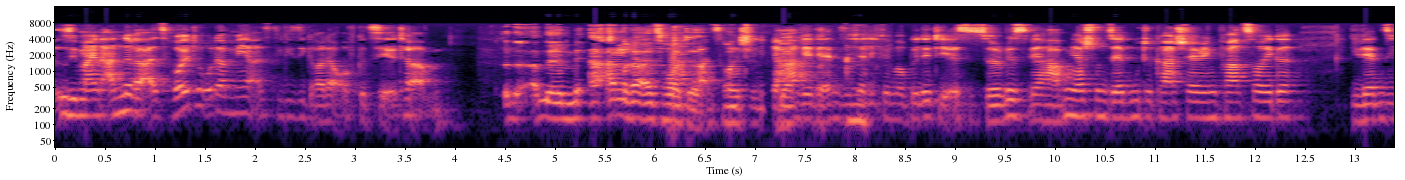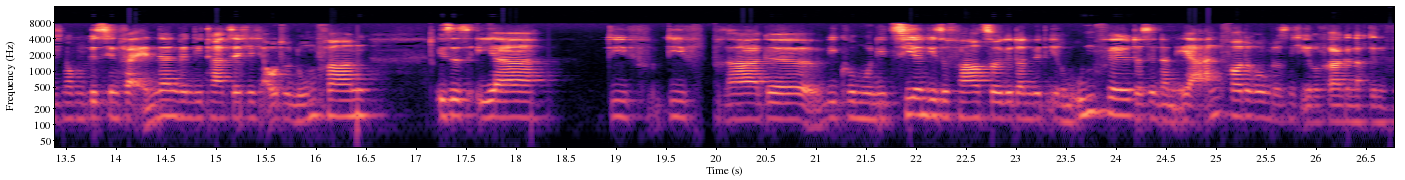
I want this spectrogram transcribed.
Sie meinen andere als heute oder mehr als die, die Sie gerade aufgezählt haben? Äh, andere als heute. Andere als heute. Und, ja, ja, wir werden sicherlich für Mobility as a Service, wir haben ja schon sehr gute Carsharing-Fahrzeuge, die werden sich noch ein bisschen verändern, wenn die tatsächlich autonom fahren. Ist es eher die, die Frage, wie kommunizieren diese Fahrzeuge dann mit ihrem Umfeld? Das sind dann eher Anforderungen, das ist nicht Ihre Frage nach den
